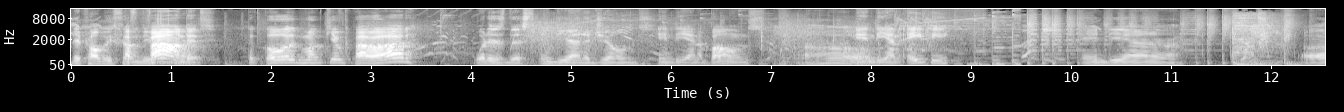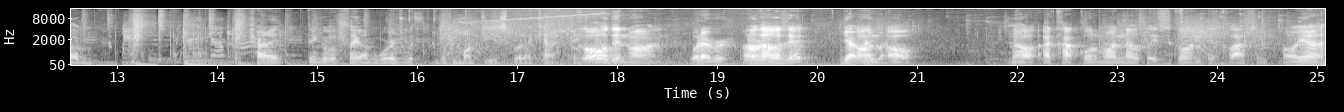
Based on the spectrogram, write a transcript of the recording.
they probably filmed even found it. The gold monkey powered. What is this? Indiana Jones. Indiana Bones. Oh. Indiana AP. Indiana. Um trying to think of a play on words with, with monkeys, but I can't think of Golden one. Whatever. Oh, that know. was it? Yeah, oh, pretty much. Oh. No, I caught Golden one. Now the place is going is collapsing. Oh yeah,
